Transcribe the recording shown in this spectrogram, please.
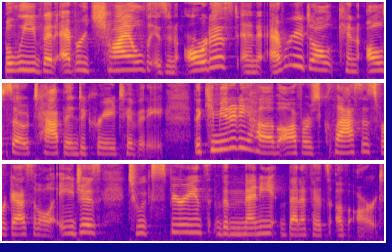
believe that every child is an artist and every adult can also tap into creativity. The Community Hub offers classes for guests of all ages to experience the many benefits of art.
